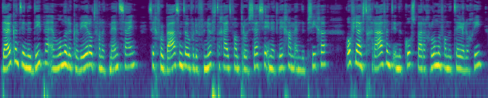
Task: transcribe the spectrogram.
duikend in de diepe en wonderlijke wereld van het mens zijn, zich verbazend over de vernuftigheid van processen in het lichaam en de psyche, of juist gravend in de kostbare gronden van de theologie,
